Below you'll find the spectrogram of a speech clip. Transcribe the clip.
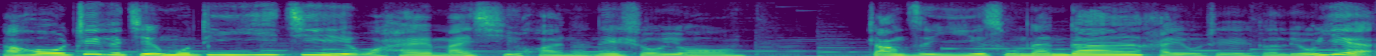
然后这个节目第一季我还蛮喜欢的，那时候有章子怡、宋丹丹，还有这个刘烨。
